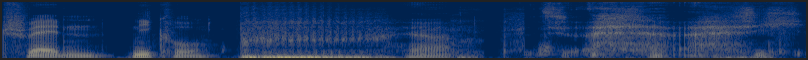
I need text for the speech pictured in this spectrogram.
traden? Nico. Ja, ich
